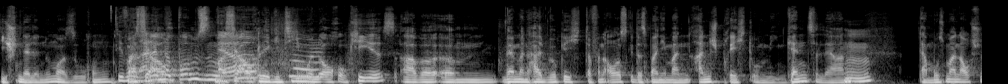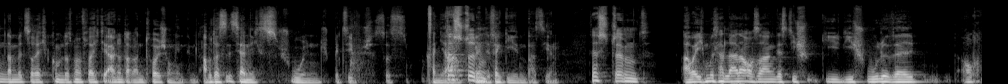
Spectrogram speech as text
die schnelle Nummer suchen. Die wollen was ja auch, nur bumsen, Was ja. ja auch legitim und auch okay ist, aber ähm, wenn man halt wirklich davon ausgeht, dass man jemanden anspricht, um ihn kennenzulernen, Mhm. da muss man auch schon damit zurechtkommen, dass man vielleicht die eine oder andere Enttäuschung hinnimmt. Aber das ist ja nichts Schwulen-spezifisches. Das kann ja Das im Endeffekt jedem passieren. Das stimmt. Aber ich muss halt leider auch sagen, dass die, die, die schwule Welt auch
